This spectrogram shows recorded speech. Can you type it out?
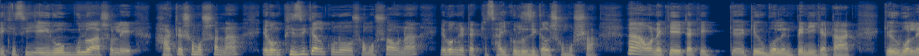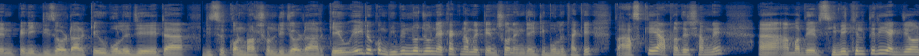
দেখেছি এই রোগগুলো আসলে হার্টের সমস্যা না এবং ফিজিক্যাল কোনো সমস্যাও না এবং এটা একটা সাইকোলজিক্যাল সমস্যা। হ্যাঁ অনেকে এটাকে কেউ বলেন পেনিক অ্যাটাক কেউ বলেন পেনিক ডিসঅর্ডার কেউ বলে যে এটা কনভার্সন ডিসঅর্ডার কেউ এইরকম বিভিন্ন জন এক এক নামে টেনশন অ্যাংজাইটি বলে থাকে। তো আজকে আপনাদের সামনে আমাদের সিমে খেলতেরই একজন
